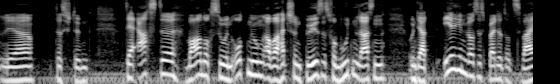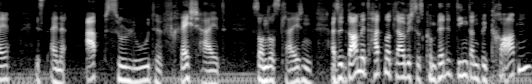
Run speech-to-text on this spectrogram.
Ja, das stimmt. Der erste war noch so in Ordnung, aber hat schon Böses vermuten lassen. Und der Alien vs. Predator 2 ist eine absolute Frechheit. Sondersgleichen. Also damit hat man, glaube ich, das komplette Ding dann begraben.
